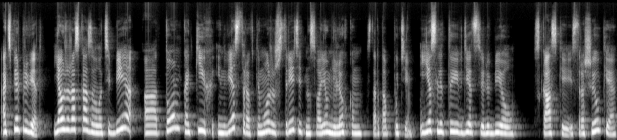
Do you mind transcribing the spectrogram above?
А теперь привет! Я уже рассказывала тебе о том, каких инвесторов ты можешь встретить на своем нелегком стартап-пути. Если ты в детстве любил сказки и страшилки,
